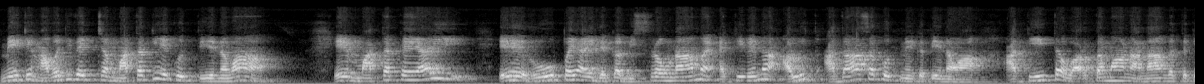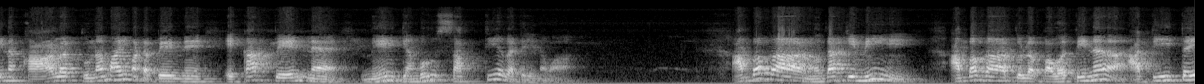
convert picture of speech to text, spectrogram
මේකෙන් අවදි වෙච්ච මතකයකුත් තියෙනවා. ඒ මතකයයි ඒ රූපයයි දෙක මිශ්‍ර වුණාම ඇති වෙන අලුත් අදහසකුත් මේක තියෙනවා. අතීත වර්තමාන අනාගත කියන කාල තුනමයි මට පේන්නේ. එකක් පේන්නේ මේ ගැඹුරු සත්‍ය වැටෙනවා. අඹගා නොදකිමි අඹගා තුල පවතින අතීතය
